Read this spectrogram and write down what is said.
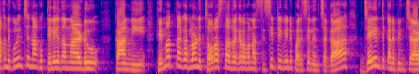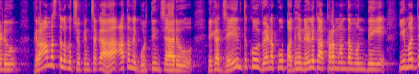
అతని గురించి నాకు తెలియదన్నాడు. కానీ హిమత్ నగర్లోని చౌరస్తా దగ్గర ఉన్న సీసీటీవీని పరిశీలించగా జయంత్ కనిపించాడు. గ్రామస్తులకు చూపించగా అతన్ని గుర్తించారు. ఇక జయంత్కు వీణకు పదిహేనేళ్ళకు అక్రమందం ఉంది. ఉంది ఈ మధ్య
